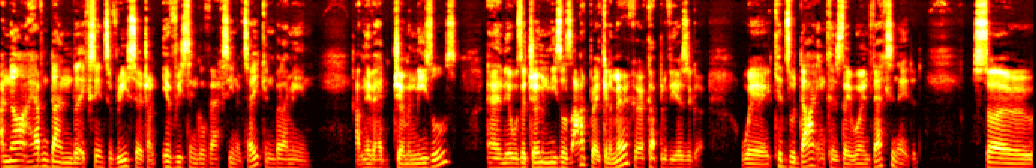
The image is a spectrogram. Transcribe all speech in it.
I know I haven't done the extensive research on every single vaccine I've taken, but I mean, I've never had German measles and there was a German measles outbreak in America a couple of years ago where kids were dying because they weren't vaccinated. So,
